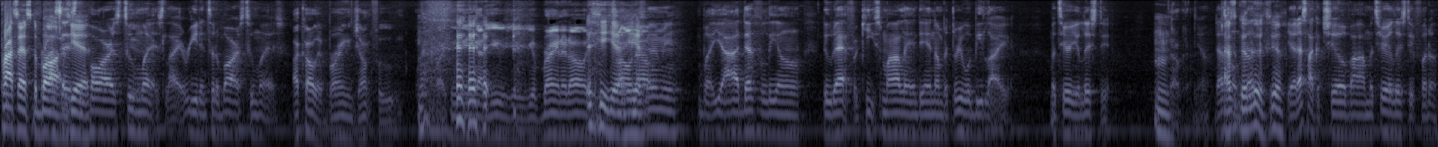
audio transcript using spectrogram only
process the bars. process Yeah, the bars too much, like read into the bars too much. I call it brain junk food. Like you ain't gotta use your, your brain at all. You Yeah, zone yeah. You out. feel me? But yeah, I definitely um do that for keep smiling. And then number three would be like materialistic. Mm. Okay. Yeah, That's a what- good that- list, yeah. yeah, that's like a chill vibe. Materialistic for the,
